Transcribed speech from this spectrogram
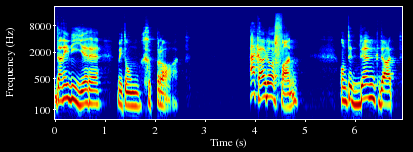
dan het die Here met hom gepraat. Ek hou daarvan om te dink dat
